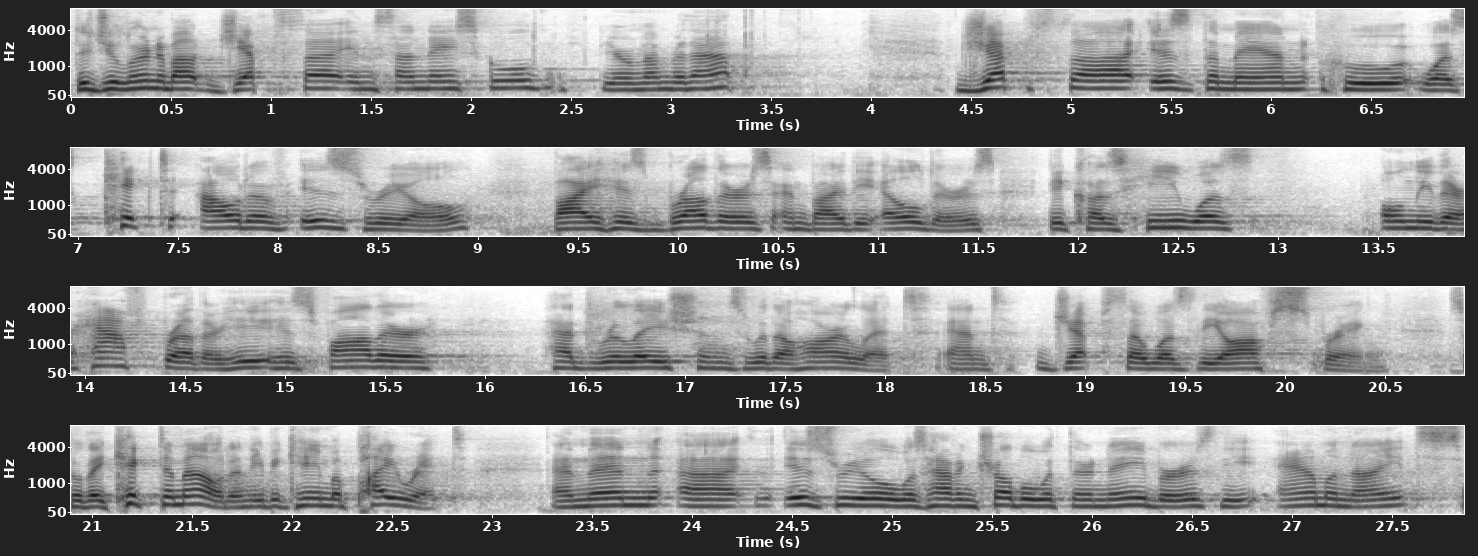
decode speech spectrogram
Did you learn about Jephthah in Sunday school? Do you remember that? Jephthah is the man who was kicked out of Israel by his brothers and by the elders because he was only their half brother. his father had relations with a harlot, and Jephthah was the offspring. So they kicked him out, and he became a pirate. And then uh, Israel was having trouble with their neighbors, the Ammonites,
